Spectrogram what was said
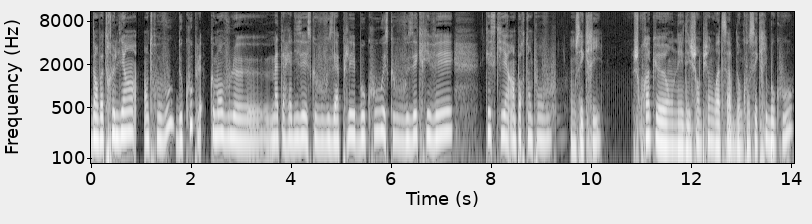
dans votre lien entre vous, de couple, comment vous le matérialisez? Est-ce que vous vous appelez beaucoup? Est-ce que vous vous écrivez? Qu'est-ce qui est important pour vous? On s'écrit. Je crois qu'on est des champions de WhatsApp, donc on s'écrit beaucoup.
